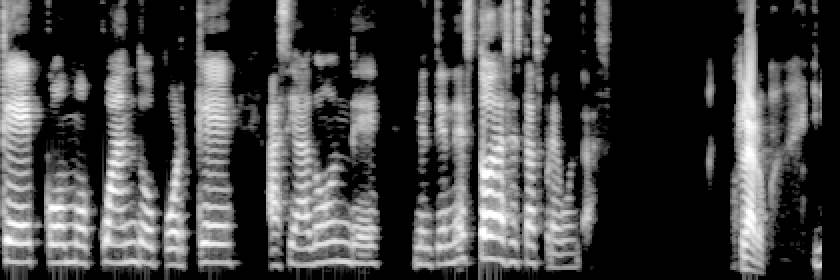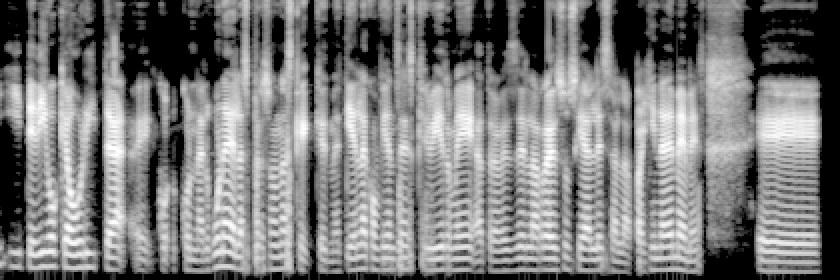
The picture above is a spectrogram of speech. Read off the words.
¿Qué, cómo, cuándo, por qué, hacia dónde? ¿Me entiendes? Todas estas preguntas. Claro. Y, te digo que ahorita, eh, con, alguna de las personas que, me tienen la confianza de escribirme a través de las redes sociales a la página de memes, eh,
